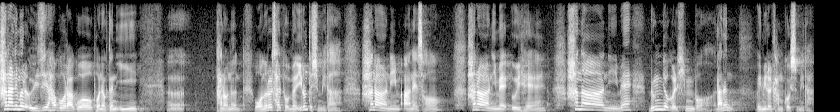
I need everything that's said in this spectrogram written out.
하나님을 의지하고라고 번역된 이 어, 단어는 원어를 살펴보면 이런 뜻입니다. 하나님 안에서 하나님에 의해 하나님의 능력을 힘보라는 의미를 담고 있습니다.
